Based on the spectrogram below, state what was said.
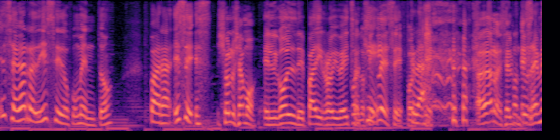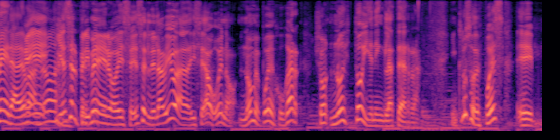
Él se agarra de ese documento para. Ese es, yo lo llamo el gol de Paddy Roy Bates a los ingleses. Porque agarras el, Con tu remera, además, ¿no? Y es el primero ese, es el de la vivada. Dice, ah, bueno, no me pueden jugar, yo no estoy en Inglaterra. Incluso después eh,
